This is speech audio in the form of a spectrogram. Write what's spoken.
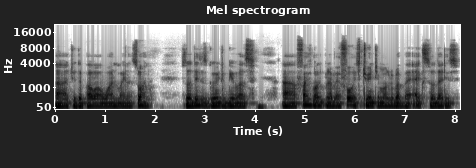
uh, to the power 1 minus 1 so this is going to give us uh, 5 multiplied by 4 is 20 multiplied by x. So that is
